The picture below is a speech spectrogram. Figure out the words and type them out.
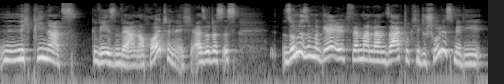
nicht Peanuts gewesen wären, auch heute nicht. Also das ist so eine Summe Geld, wenn man dann sagt, okay, du schuldest mir die,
